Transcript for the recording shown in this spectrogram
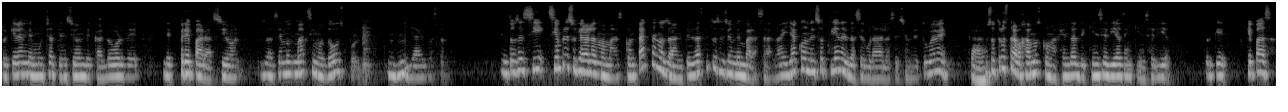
requieren de mucha atención, de calor, de, de preparación. Entonces hacemos máximo dos por día Ujú. y ya es bastante. Entonces, sí, siempre sugiero a las mamás, contáctanos antes, hazte tu sesión de embarazada y ya con eso tienes asegurada la sesión de tu bebé. Claro. Nosotros trabajamos con agendas de 15 días en 15 días, porque, ¿qué pasa?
